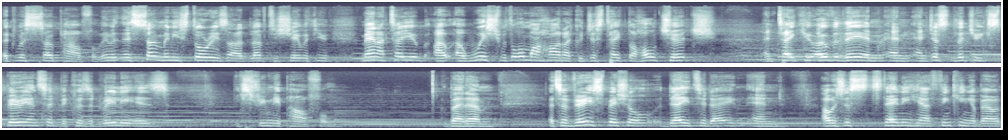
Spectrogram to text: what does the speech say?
it was so powerful. There, there's so many stories I'd love to share with you. Man, I tell you, I, I wish with all my heart I could just take the whole church and take you over there and, and, and just let you experience it because it really is extremely powerful. But um, it's a very special day today, and I was just standing here thinking about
